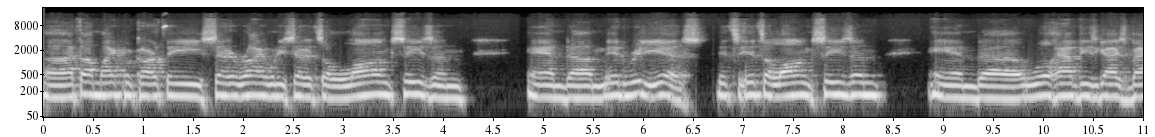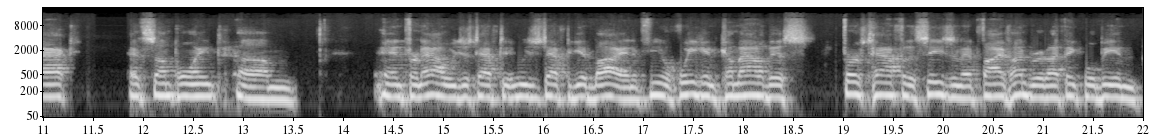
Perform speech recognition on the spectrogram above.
Uh, I thought Mike McCarthy said it right when he said it's a long season, and um, it really is. It's it's a long season, and uh, we'll have these guys back at some point. Um, and for now, we just have to we just have to get by. And if you know if we can come out of this first half of the season at 500, I think we'll be in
